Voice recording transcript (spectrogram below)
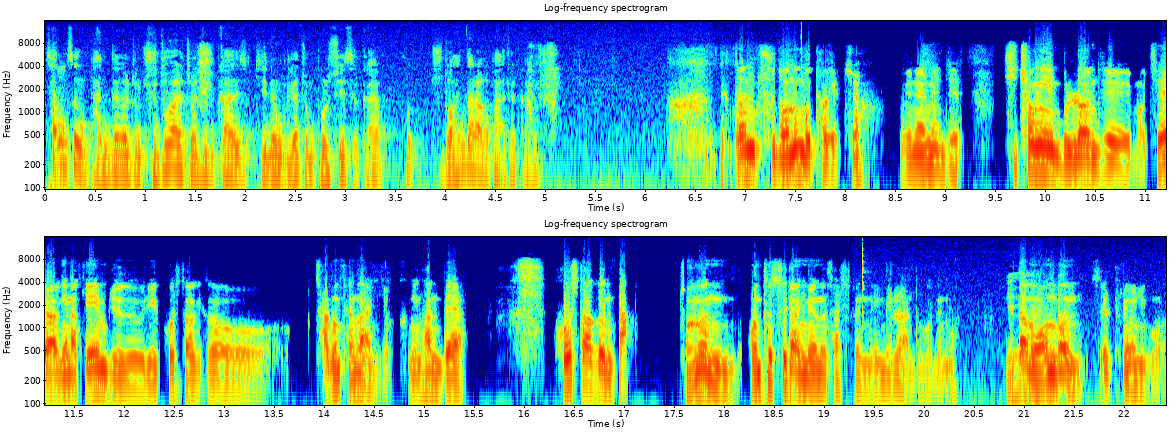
상승 반등을 좀 주도할 조짐까지는 우리가 좀 볼 수 있을까요? 주도한다라고 봐야 될까요? 일단 주도는 못 하겠죠. 왜냐면 이제 시총이 물론 이제 뭐 제약이나 게임주들이 코스닥에서 작은 편은 아니죠. 크긴 한데 코스닥은 딱 저는 one two three 아니면은 사실은 의미를 안 두거든요. 일단 예. one은 셀트리온이고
